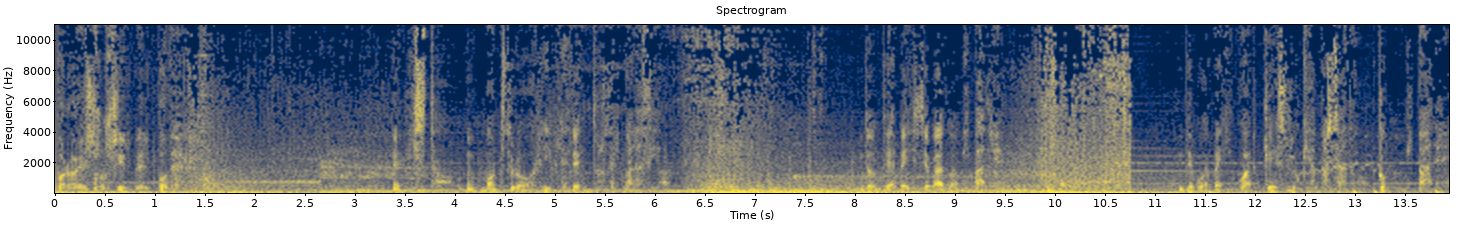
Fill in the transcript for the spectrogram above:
Para eso sirve el poder. He visto un monstruo horrible dentro del palacio. ¿Dónde habéis llevado a mi padre? Debo averiguar qué es lo que ha pasado con mi padre.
